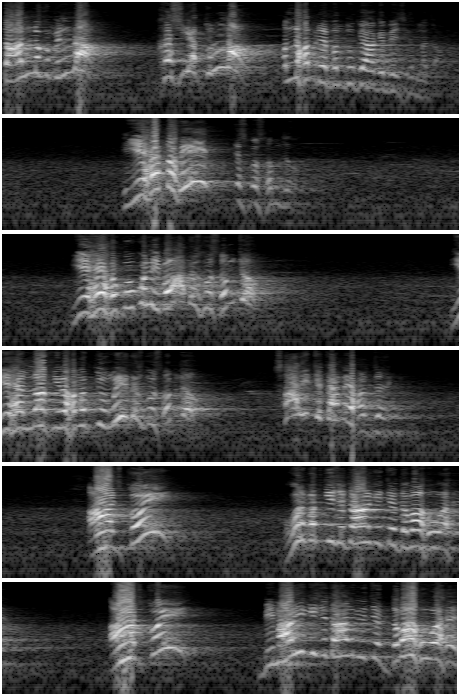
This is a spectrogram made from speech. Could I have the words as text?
تعلق باللہ، خشیت اللہ اللہ اپنے بندو کے آگے پیش کرنا چاہتا ہے۔ یہ ہے توحید، اس کو سمجھو۔ یہ ہے حقوق العباد، اس کو سمجھو۔ یہ ہے اللہ کی رحمت کی امید، اس کو سمجھو۔ ساری چٹانیں ہٹ جائیں گی۔ آج کوئی غربت کی چٹان کے نیچے دبا ہوا ہے۔ آج کوئی بیماری کی چٹان کے نیچے دبا ہوا ہے۔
